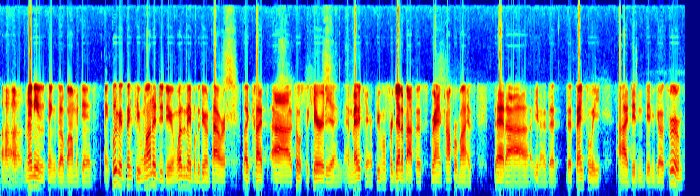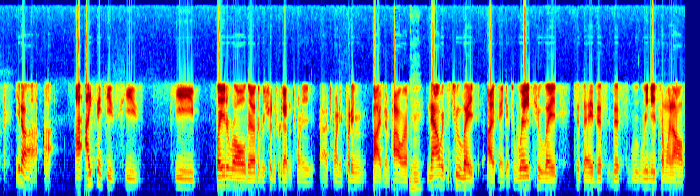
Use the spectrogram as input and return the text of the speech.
uh, many of the things that Obama did, including the things he wanted to do and wasn't able to do in power, like cut uh, Social Security and, and Medicare. People forget about this grand compromise that uh, you know that that thankfully uh, didn't didn't go through. You know, uh, I, I think he's he's he played a role there that we shouldn't forget in 2020, uh, putting Biden in power. Mm-hmm. Now it's too late. I think it's way too late to say this. This we need someone else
